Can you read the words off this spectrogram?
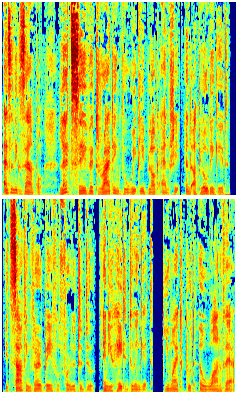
As an example, let's say that writing the weekly blog entry and uploading it, it's something very painful for you to do and you hate doing it you might put a 1 there.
